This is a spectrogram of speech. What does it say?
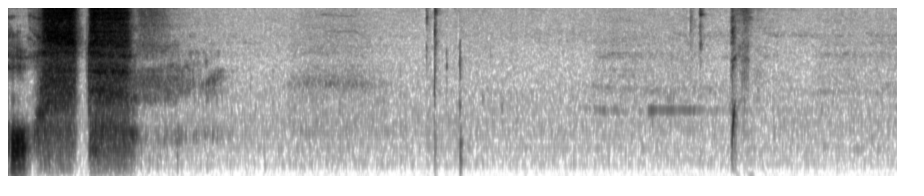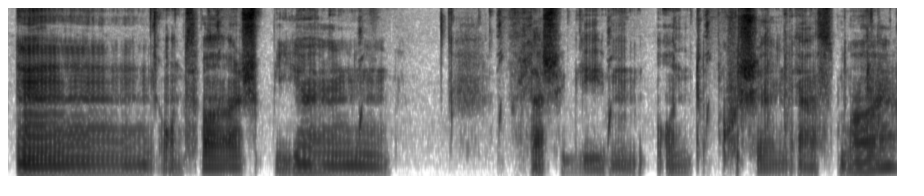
Horst. Mm, und zwar spielen, Flasche geben und kuscheln erstmal.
